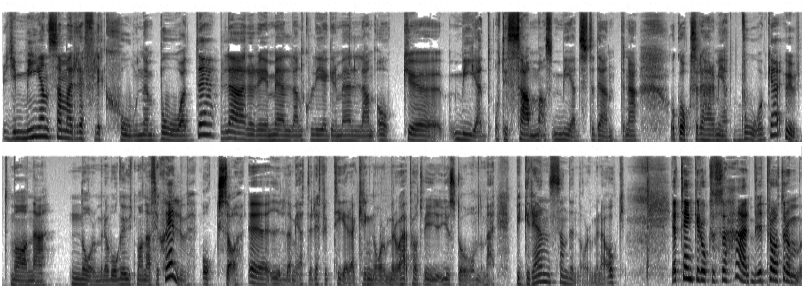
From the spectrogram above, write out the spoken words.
gemensamma reflektionen både lärare emellan, kollegor emellan och eh, med och tillsammans med studenterna. Och också det här med att våga utmana normer och våga utmana sig själv också eh, i det där med att reflektera kring normer och här pratar vi just då om de här begränsande normerna. Och jag tänker också så här, vi pratar om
